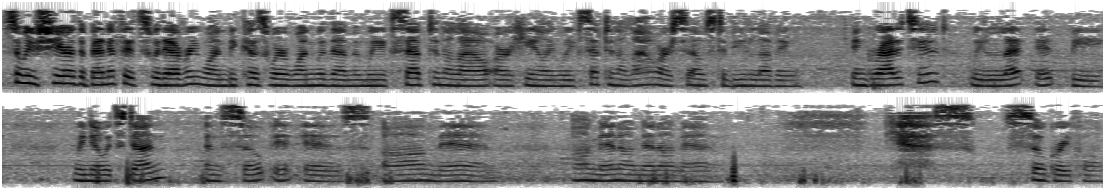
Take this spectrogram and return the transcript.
So we share the benefits with everyone because we're one with them and we accept and allow our healing. We accept and allow ourselves to be loving. In gratitude, we let it be. We know it's done and so it is. Amen. Amen, amen, amen. Yes. So grateful.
